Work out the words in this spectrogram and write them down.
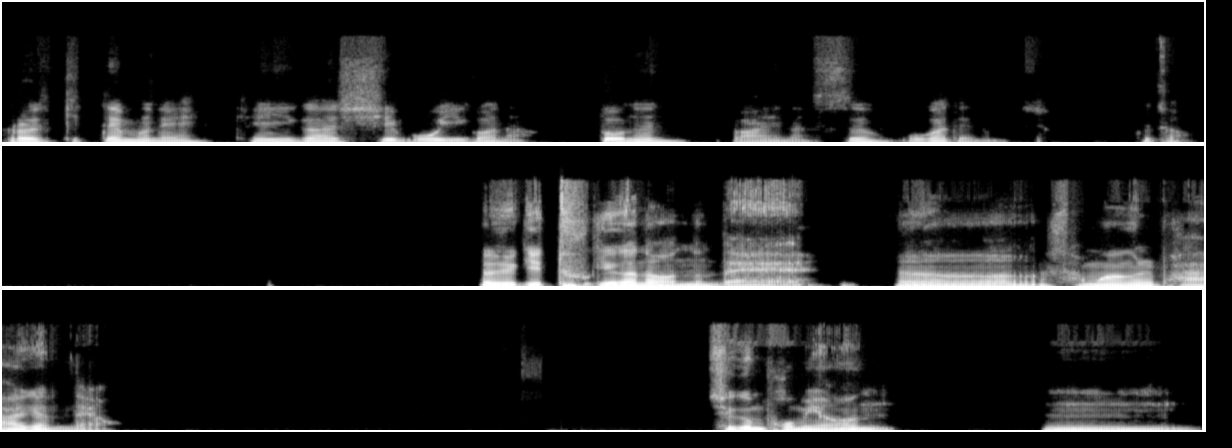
그렇기 때문에 k가 15이거나 또는 마이너스 5가 되는 거죠. 그죠? 여기 두 개가 나왔는데 어, 상황을 봐야겠네요. 지금 보면 음,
